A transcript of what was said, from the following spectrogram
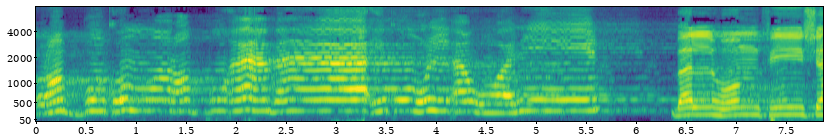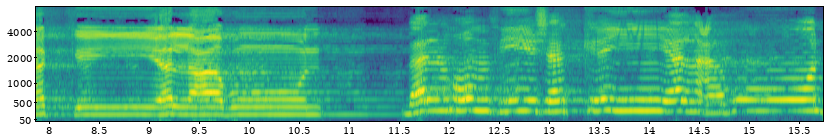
ربكم ورب آبائكم الأولين. بل هم في شك يلعبون. بل هم في شك يلعبون.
